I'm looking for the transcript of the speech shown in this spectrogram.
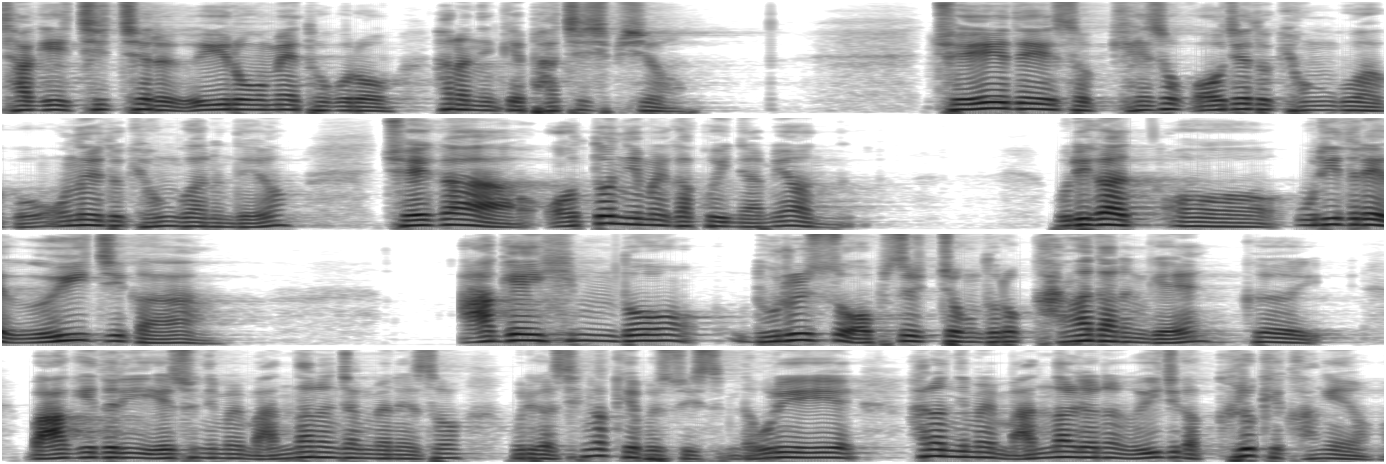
자기 지체를 의로움의 도구로 하느님께 바치십시오. 죄에 대해서 계속 어제도 경고하고 오늘도 경고하는데요. 죄가 어떤 힘을 갖고 있냐면 우리가 어 우리들의 의지가 악의 힘도 누를 수 없을 정도로 강하다는 게 그 마귀들이 예수님을 만나는 장면에서 우리가 생각해 볼 수 있습니다. 우리의 하나님을 만나려는 의지가 그렇게 강해요.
